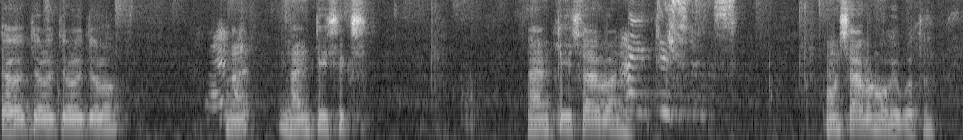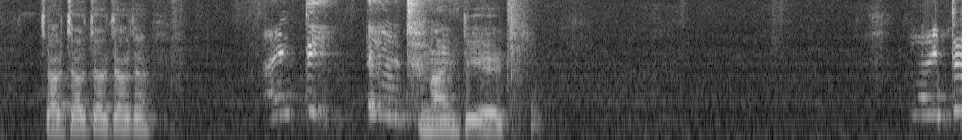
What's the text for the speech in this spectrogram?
ਚਲੋ ਚਲੋ ਚਲੋ ਚਲੋ ਨ- 96 97 96 ਹੁਣ 7 ਹੋ ਗਏ ਪੁੱਤ। ਚੱਲ ਚੱਲ ਚੱਲ ਚੱਲ ਚੱਲ। 98 98 90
